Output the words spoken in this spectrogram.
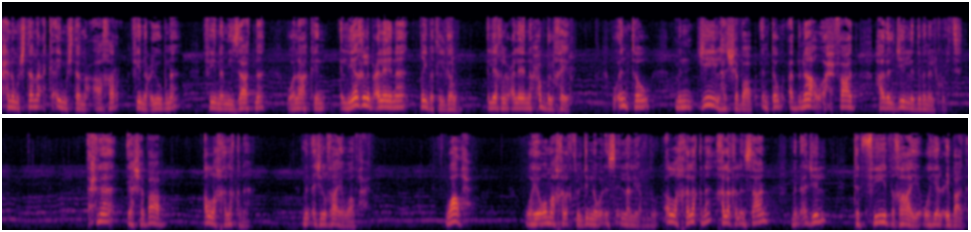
إحنا مجتمع كأي مجتمع آخر فينا عيوبنا فينا ميزاتنا ولكن اللي يغلب علينا طيبة القلب اللي يغلب علينا حب الخير. وأنتم من جيل هالشباب أنتم أبناء وأحفاد هذا الجيل الذي بنى الكويت. إحنا يا شباب الله خلقنا من أجل غاية واضحة. واضحه وهي وما خلقت الجن والإنس إلا ليعبدون. الله خلقنا خلق الإنسان من أجل تنفيذ غاية وهي العبادة.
